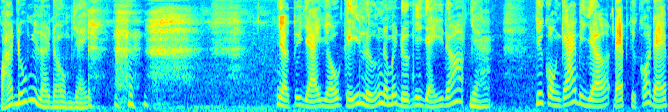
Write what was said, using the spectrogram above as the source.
Quả đúng như lời đồn vậy. Nhờ tôi dạy dỗ kỹ lưỡng nên mới được như vậy đó. Dạ. Chứ con gái bây giờ đẹp thì có đẹp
